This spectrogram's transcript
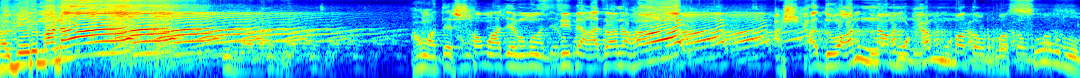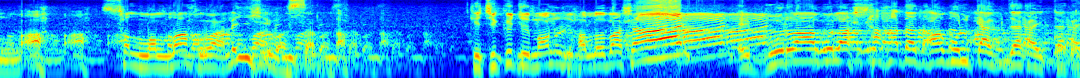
নবীর মানা। আমাদের সমাজে মসজিদে আজান হয়। আশহাদু আন্না মুহাম্মাদুর রাসূলুল্লাহ সাল্লাল্লাহু আলাইহি ওয়াসাল্লাম। কিছু কিছু মানুষ ভালোবাসায়, এই বুড়ো আগুল আর শাহাদাত আগুলকে এক জায়গায় করে।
